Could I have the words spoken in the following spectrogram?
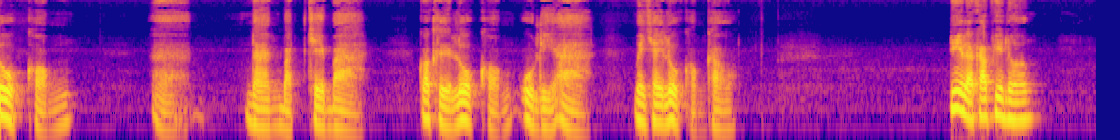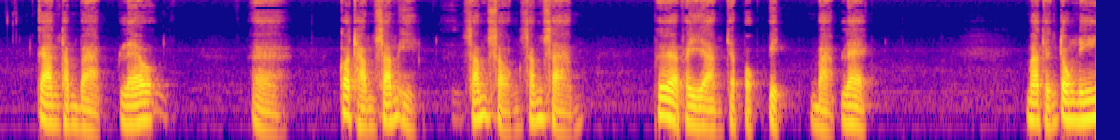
ลูกของอนางบัตเชบา ก็คือลูกของอูลีอา ไม่ใช่ลูกของเขา นี่แหละครับพี่น้อง การทำบาปแล้วก็ทำซ้ำอีก ซ้ำสอง ซ้ำสาม เพื่อพยายามจะปกปิดบาปแรก มาถึงตรงนี้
